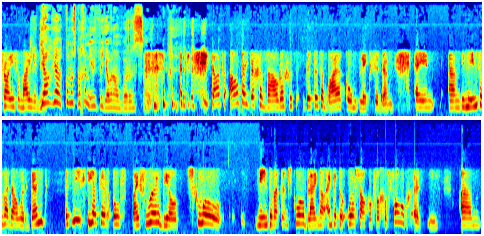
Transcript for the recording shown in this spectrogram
Vra jy vir my Lynn? Ja, ja, kom ons begin eers by jou en dan word ons Dit is altyd 'n geweldige dit is 'n baie komplekse ding. En ehm um, die mense wat daaroor dink, is nie seker of byvoorbeeld skool mense wat in skool bly nou eintlik 'n oorsaak of 'n gevolg is nie. Ehm um,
